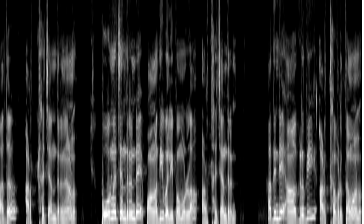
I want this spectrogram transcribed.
അത് അർത്ഥചന്ദ്രനാണ്. പൂർണചന്ദ്രന്റെ പാതി വലിപ്പമുള്ള അർത്ഥചന്ദ്രൻ. അതിന്റെ ആകൃതി അർത്ഥവൃത്തമാണ്.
